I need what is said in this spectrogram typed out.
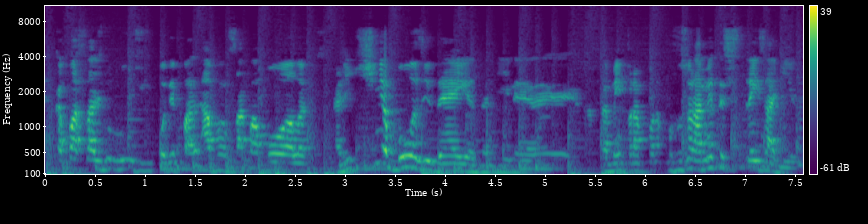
a capacidade do Lúcio de poder avançar com a bola. A gente tinha boas ideias ali, né? Também para o funcionamento desses três zagueiros.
